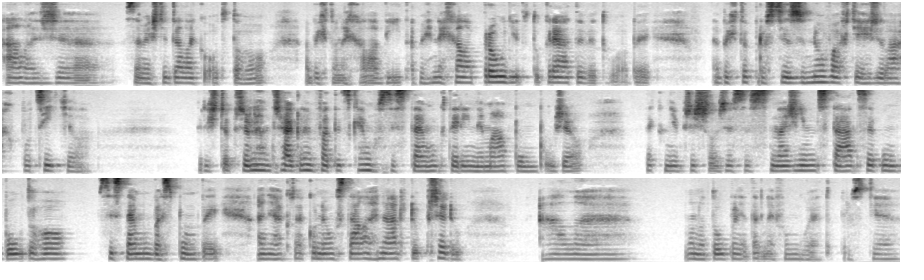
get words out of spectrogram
ale že jsem ještě daleko od toho, abych to nechala být, abych nechala proudit tu kreativitu, aby, abych to prostě znova v těch žilách pocítila. Když to předám třeba k lymfatickému systému, který nemá pumpu, že jo, tak mně přišlo, že se snažím stát se pumpou toho systému bez pumpy a nějak to jako neustále hnát dopředu. Ale ono to úplně tak nefunguje. To prostě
